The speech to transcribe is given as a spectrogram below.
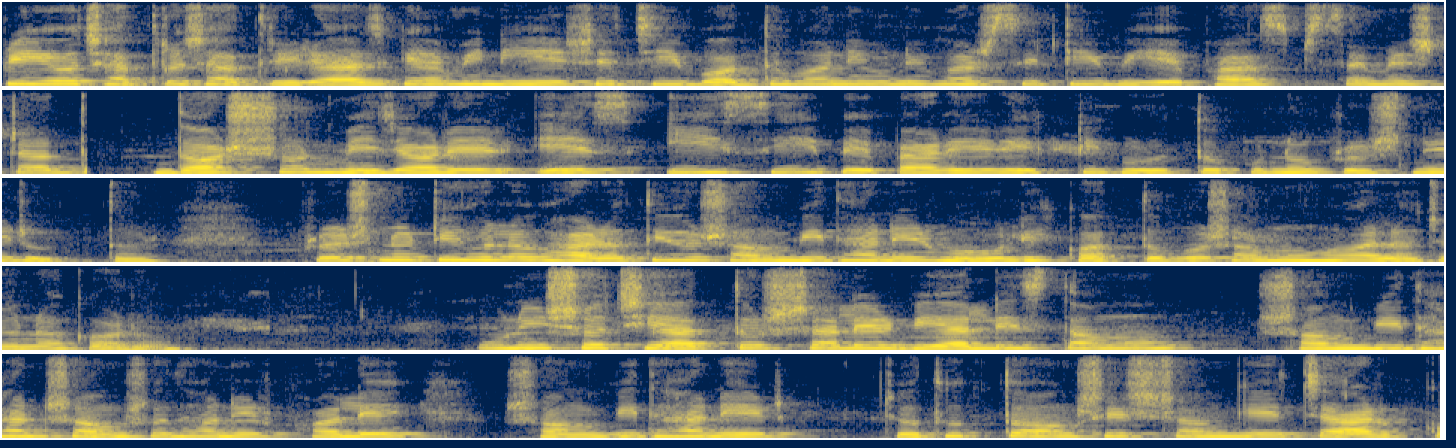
প্রিয় ছাত্রছাত্রীরা, আজকে আমি নিয়ে এসেছি Bardhaman university BA first semester দর্শন মেজরের এসইসি পেপারের একটি গুরুত্বপূর্ণ প্রশ্নের উত্তর। প্রশ্নটি হলো, ভারতীয় সংবিধানের মৌলিক কর্তব্যসমূহ আলোচনা করো। উনিশশো ছিয়াত্তর সালের বিয়াল্লিশতম সংবিধান সংশোধনের ফলে সংবিধানের চতুর্থ অংশের সঙ্গে চার ক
